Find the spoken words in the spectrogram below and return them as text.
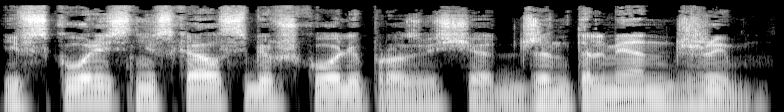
и вскоре снискал себе в школе прозвище «Джентльмен Джим».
